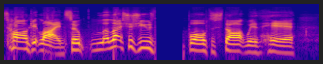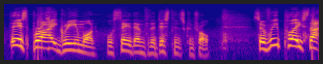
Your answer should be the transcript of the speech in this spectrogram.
target line. So let's just use the ball to start with here. This bright green one, we'll save them for the distance control. So if we place that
